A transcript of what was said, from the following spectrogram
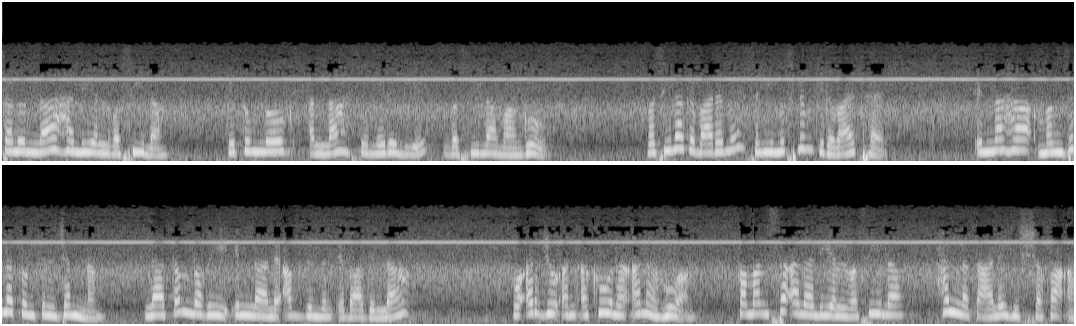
صلی اللہ علیہ الوسیلہ، کہ تم لوگ اللہ سے میرے لیے وسیلہ مانگو۔ وسیلہ کے بارے میں صحیح مسلم کی روایت ہے۔ انہا منزل فی الجنہ، لا تنبغی الا لعبد من عباد اللہ۔ و ارجو ان اکون انا ہوا، فمن سأل لی الوسیلہ حلت علیہ الشفاعہ۔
